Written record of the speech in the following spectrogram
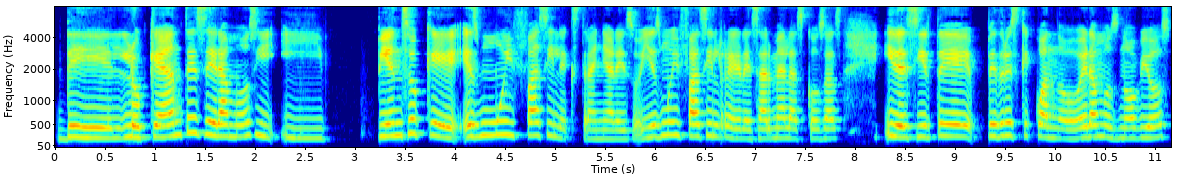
de lo que antes éramos y, pienso que es muy fácil extrañar eso y es muy fácil regresarme a las cosas y decirte, Pedro, es que cuando éramos novios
